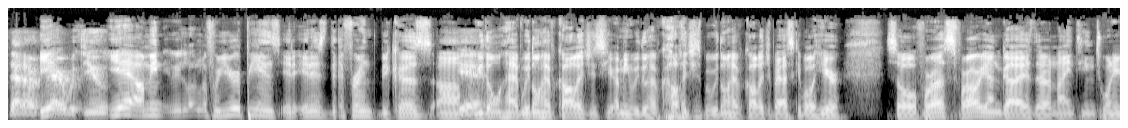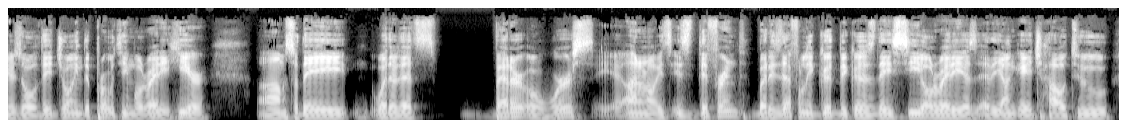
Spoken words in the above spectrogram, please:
that are yeah, there with you? Yeah, I mean, for Europeans, it, it is different because um, yeah. we don't have we don't have colleges here. I mean, we do have colleges, but we don't have college basketball here. So for us, for our young guys that are 19, 20 years old, they joined the pro team already here. Um, so they whether that's better or worse, I don't know. It's it's different, but it's definitely good because they see already as at a young age how to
